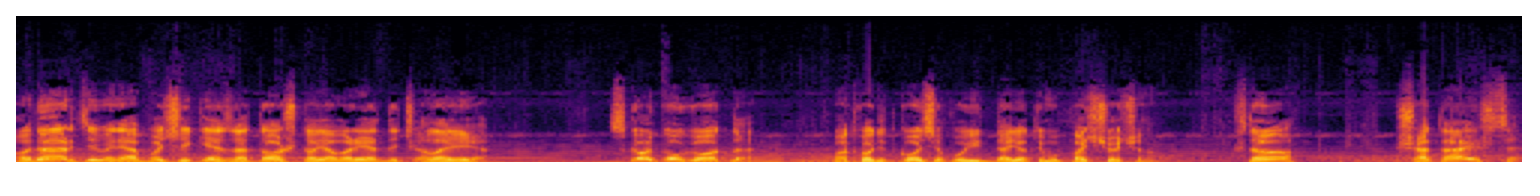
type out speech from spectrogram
Ударьте меня по щеке за то, что я вредный человек. Сколько угодно. Подходит к Осипу и дает ему пощечину. Что? Шатаешься?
